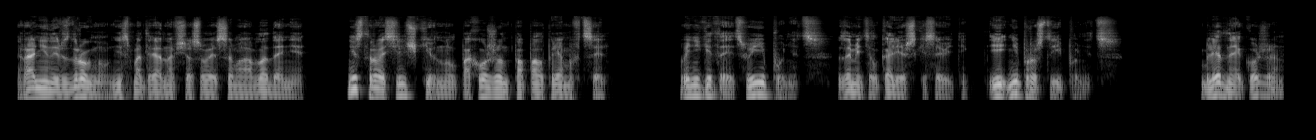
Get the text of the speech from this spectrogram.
Раненый вздрогнул, несмотря на все свое самообладание. Нестор Васильевич кивнул. Похоже, он попал прямо в цель. — Вы не китаец, вы японец, — заметил коллежский советник. И не просто японец. Бледная кожа,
